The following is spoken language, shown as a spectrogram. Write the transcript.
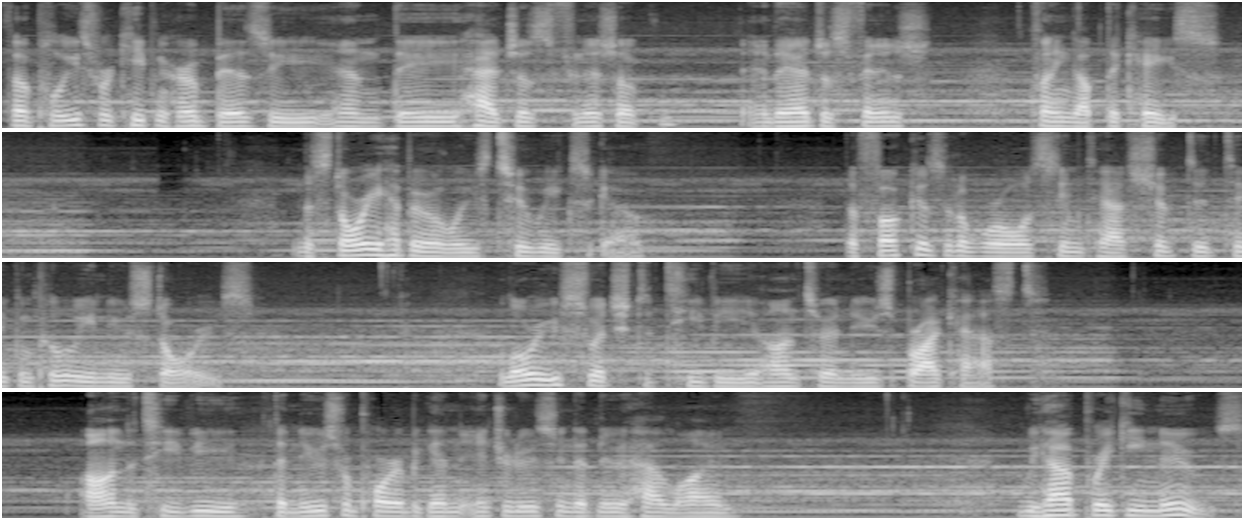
The police were keeping her busy, and they had just finished up, and they had just finished cleaning up the case. The story had been released two weeks ago. The focus of the world seemed to have shifted to completely new stories. Lori switched the TV onto a news broadcast. On the TV, the news reporter began introducing the new headline. We have breaking news.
